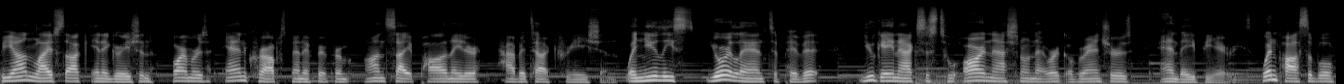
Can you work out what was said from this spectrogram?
Beyond livestock integration, farmers and crops benefit from on-site pollinator habitat creation. When you lease your land to Pivot, you gain access to our national network of ranchers and apiaries. When possible,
